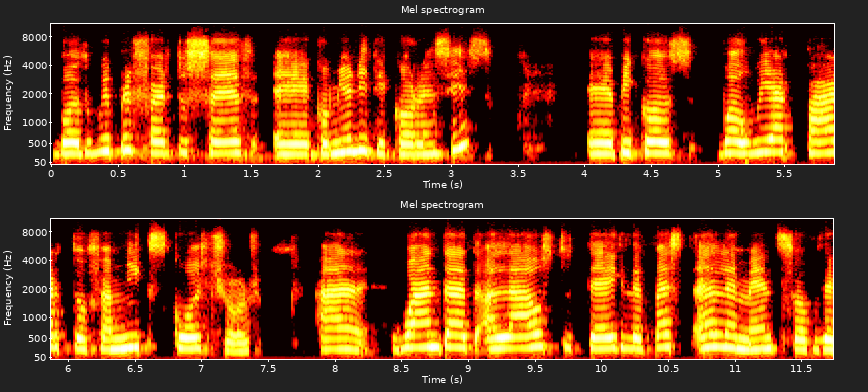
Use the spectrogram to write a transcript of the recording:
but we prefer to say uh, community currencies uh, because, well, we are part of a mixed culture and one that allows to take the best elements of the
